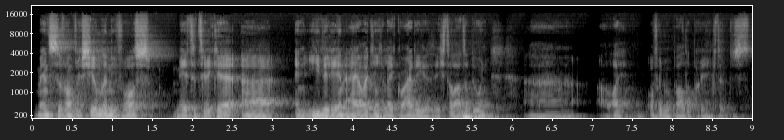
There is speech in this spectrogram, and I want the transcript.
mensen van verschillende niveaus mee te trekken eh, en iedereen eigenlijk een gelijkwaardige zicht te laten doen eh, over bepaalde projecten. Dus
